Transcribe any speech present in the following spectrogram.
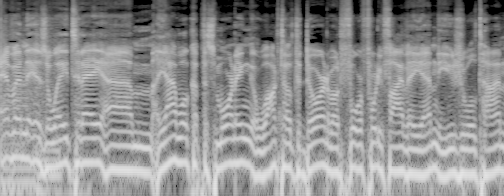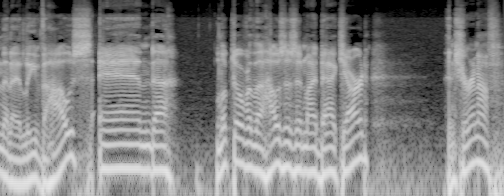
Evan is away today. Um, yeah, I woke up this morning, walked out the door at about 4:45 a.m., the usual time that I leave the house, and uh, looked over the houses in my backyard, and sure enough,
